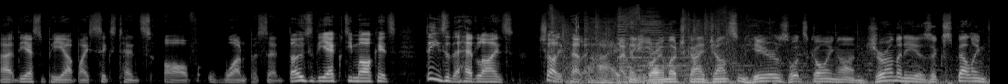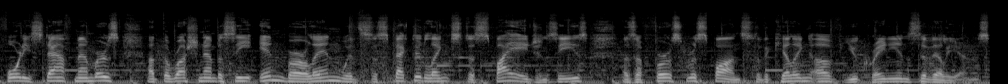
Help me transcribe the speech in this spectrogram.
uh, the S&P up by six tenths of 1%. Those are the equity markets. These are the headlines. Charlie Pellet. Hi, thank you very much, Guy Johnson. Here's what's going on. Germany is expelling 40 staff members at the Russian embassy in Berlin with suspected links to spy agencies as a first response to the killing of Ukrainian civilians.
